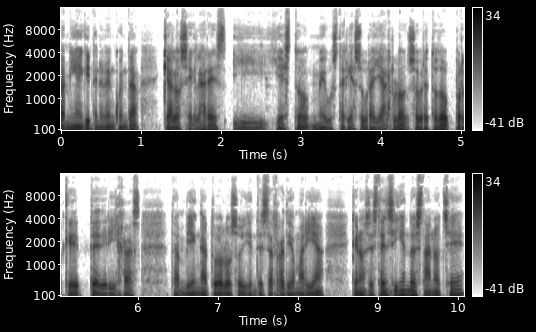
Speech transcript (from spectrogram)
también hay que tener en cuenta que a los seglares, y, esto me gustaría subrayarlo, sobre todo porque te dirijas también a todos los oyentes de Radio María que nos estén siguiendo esta noche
